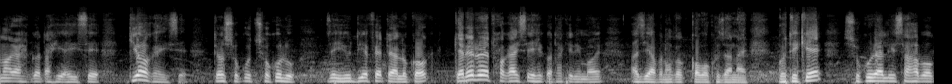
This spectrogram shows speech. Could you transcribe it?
আমাৰ আগত আহি আহিছে। কিয় আহিছে? তেওঁৰ চকুত চকুলো যে ইউ ডি এফে তেওঁলোকক কেনেদৰে ঠগাইছে সেই কথাখিনি মই আজি আপোনালোকক ক'ব খোজা নাই। গতিকে চকুৰ আলী চাহাবক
